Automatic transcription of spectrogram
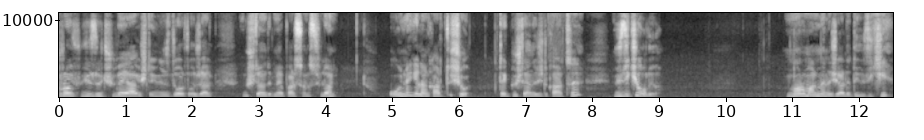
Cruyff 103 veya işte 104 özel güçlendirme yaparsanız filan. Oyuna gelen kartı şu. Tek güçlendirici kartı 102 oluyor. Normal menajerle de 102.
